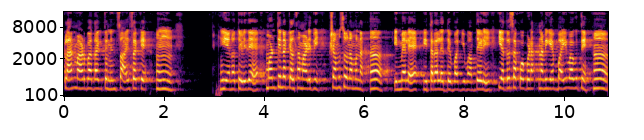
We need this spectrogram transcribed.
ಪ್ಲಾನ್ ಮಾಡಬಾರ್ದಾಗಿತ್ತು ನಿನ್ ಸಾಯಿಸಕ್ಕೆ. ಹ್ಮ್. ಏನೋ ತಿಳಿದೆ, ಮಣ್ತಿನ ಕೆಲಸ ಮಾಡಿದ್ವಿ. ಕ್ಷಮಿಸು ನಮ್ಮನ್ನ. ಹ. ಇನ್ಮೇಲೆ ಈ ತರ ಎಲ್ಲ ಬಗ್ಗಿವ ಅಂತೇಳಿ ಎದುರ್ಸಕ್ ಹೋಗ್ಬೇಡ. ನಮಗೆ ಭಯವಾಗುತ್ತೆ. ಹ.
